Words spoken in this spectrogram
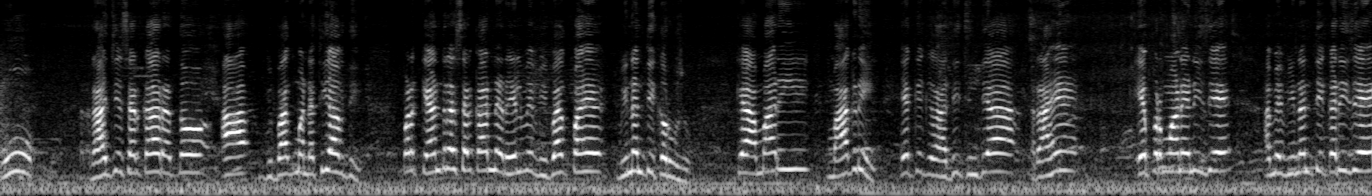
હું રાજ્ય સરકાર તો આ વિભાગમાં નથી આવતી, પણ કેન્દ્ર સરકારને રેલવે વિભાગ પાસે વિનંતી કરું છું કે અમારી માગણી એક એક ગાંધી ચિંધ્યા રાહે એ પ્રમાણેની છે. અમે વિનંતી કરી છે,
